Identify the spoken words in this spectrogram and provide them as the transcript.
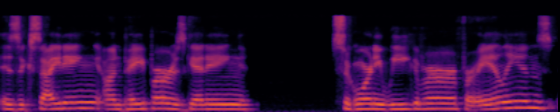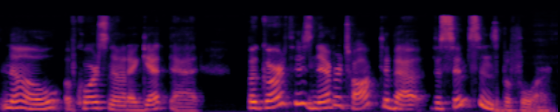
as exciting on paper as getting Sigourney Weaver for Aliens? No, of course not. I get that. But Garth has never talked about The Simpsons before. Mm.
